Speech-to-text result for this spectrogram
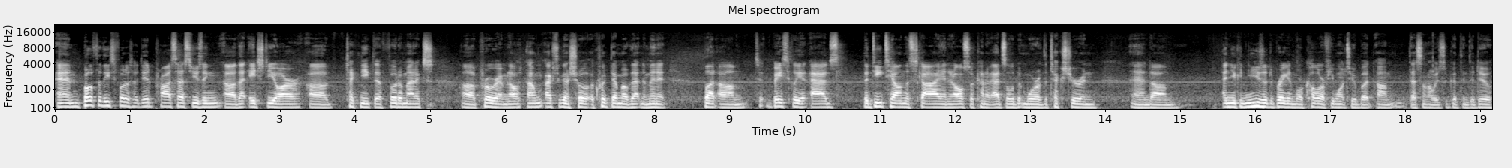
And both of these photos I did process using uh, that HDR uh, technique, the Photomatix uh, program. And I'll, I'm actually going to show a quick demo of that in a minute. But um, basically it adds the detail in the sky and it also kind of adds a little bit more of the texture and, and, um, and you can use it to bring in more color if you want to, but um, that's not always a good thing to do.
